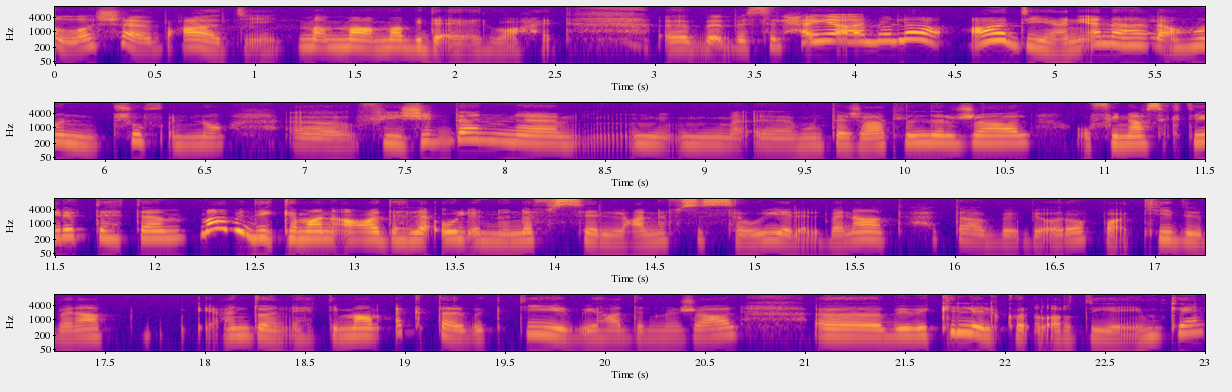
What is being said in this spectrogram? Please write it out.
يلا شاب عادي ما ما ما بدقق الواحد. آه، بس الحقيقة إنه لا عادي. يعني أنا هلأ هون بشوف إنه آه، في جدا منتجات للرجال وفي ناس كتير بتهتم. ما بدي كمان أقعد هلأ أقول إنه نفس على نفس السوية للبنات. حتى ب- بأوروبا أكيد البنات عندهم اهتمام أكثر بكتير بهذا المجال آه، بكل الكرة الأرضية يمكن.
